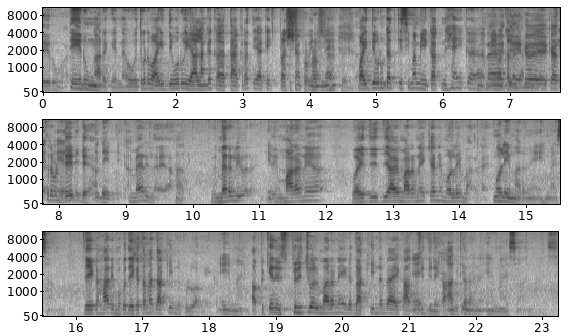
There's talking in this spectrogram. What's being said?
තේරුම් ගන්නවා. තේරුම් අරගෙන. ඔව් එතකොට වෛද්‍යවරු එයා ළඟ කතා කරත් එයාට ඒක ප්‍රශ්නයක් වෙන්නේ නෑ. වෙන්නේ නෑ. වෛද්‍යවරුන්ටත් කිසිම මේකක් නැහැ. ඒක මේව කළා ඒක ඒක ඇත්තටම ඩෙඩ් එයා. ඩෙඩ් එක. මැරිලා එයා. හරි. මැරිලා ඉවරයි. මරණය වෛද්‍ය විද්‍යාවේ මරණය කියන්නේ මොලේ මරණය. මොලේ මරණය එහෙමයි ස්වාමීන්. ඒක හරි. මොකද ඒක තමයි දකින්න පුළුවන් ඒක. එහෙමයි. අපි කියන ස්පිරිචුවල් මරණය ඒක දකින්න බෑ ඒක අත්විඳින එකක් විතරයි. අත්විඳින එහෙමයි වහන්සේ.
